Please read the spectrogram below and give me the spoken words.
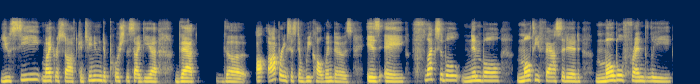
you see Microsoft continuing to push this idea that the operating system we call Windows is a flexible, nimble, multifaceted, mobile friendly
